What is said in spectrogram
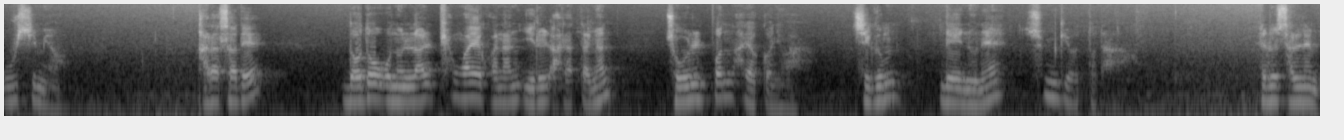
우시며 가라사대 너도 오늘날 평화에 관한 일을 알았다면 좋을 뻔하였거니와 지금 내 눈에 숨기었도다. 예루살렘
